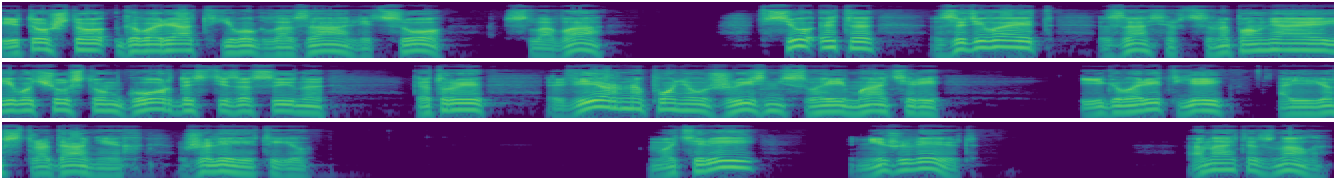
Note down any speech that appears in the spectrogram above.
и то, что говорят его глаза, лицо, слова, все это задевает за сердце, наполняя его чувством гордости за сына, который верно понял жизнь своей матери и говорит ей о ее страданиях, жалеет ее. Матерей не жалеют. Она это знала.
